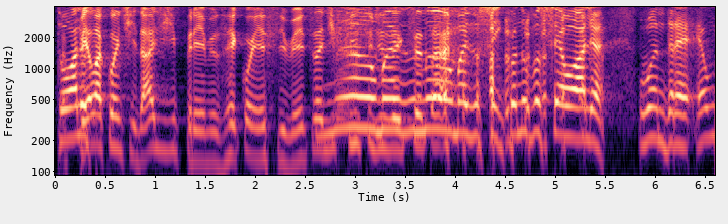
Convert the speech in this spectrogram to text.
tu olha. Pela quantidade de prêmios, reconhecimentos, é difícil não, dizer mas, que você não, está. Não, mas assim, quando você olha. O André é, o,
